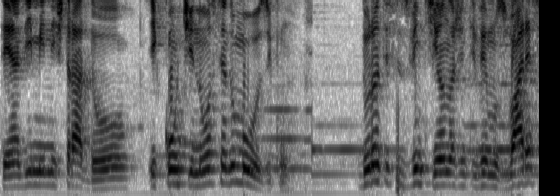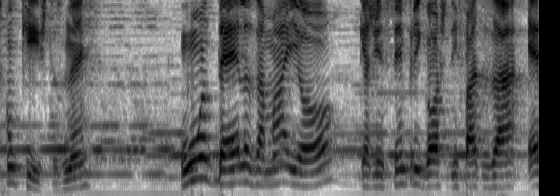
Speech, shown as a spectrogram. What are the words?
tem administrador e continua sendo músico. Durante esses 20 anos a gente vemos várias conquistas, né? Uma delas, a maior, que a gente sempre gosta de enfatizar, é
